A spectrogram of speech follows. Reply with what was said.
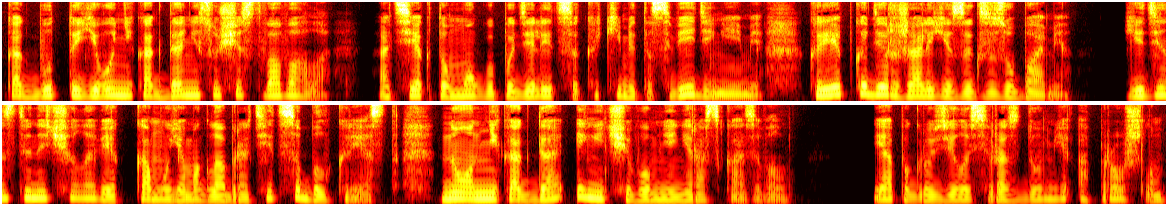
как будто его никогда не существовало, а те, кто мог бы поделиться какими-то сведениями, крепко держали язык за зубами. Единственный человек, к кому я могла обратиться, был Крест, но он никогда и ничего мне не рассказывал. Я погрузилась в раздумья о прошлом,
